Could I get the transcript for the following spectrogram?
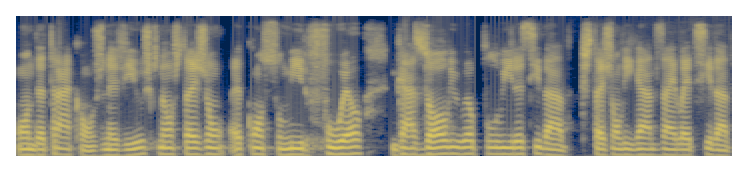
onde atracam os navios, que não estejam a consumir fuel, gasóleo a poluir a cidade, que estejam ligados à eletricidade.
